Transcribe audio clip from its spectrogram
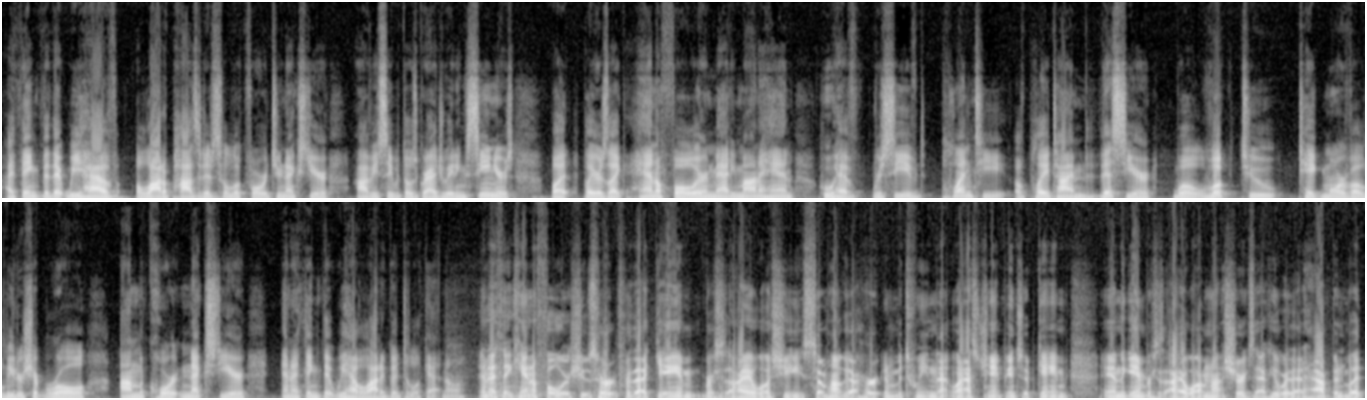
I think that, that we have a lot of positives to look forward to next year, obviously, with those graduating seniors. But players like Hannah Fuller and Maddie Monahan, who have received plenty of playtime this year, will look to take more of a leadership role on the court next year and I think that we have a lot of good to look at, Noah. And I think Hannah Fuller, she was hurt for that game versus Iowa. She somehow got hurt in between that last championship game and the game versus Iowa. I'm not sure exactly where that happened, but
